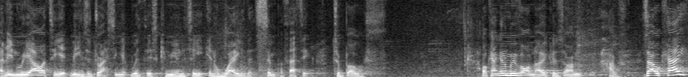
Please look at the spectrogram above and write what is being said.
And in reality, it means addressing it with this community in a way that's sympathetic to both. Okay, I'm going to move on now because I'm, I've, is that okay?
